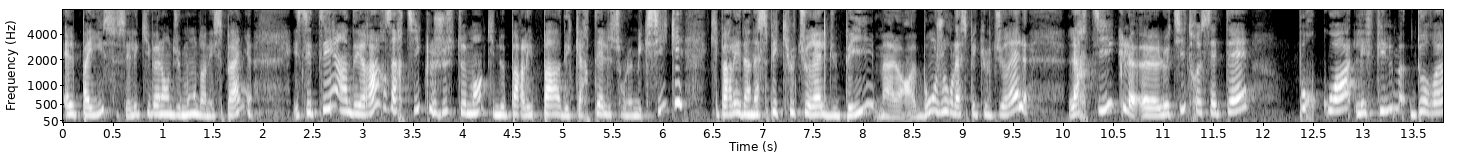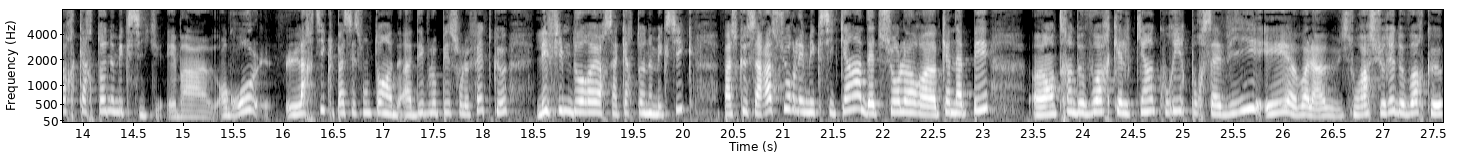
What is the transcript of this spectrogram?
El País, c'est l'équivalent du Monde en Espagne, et c'était un des rares articles justement qui ne parlait pas des cartels sur le Mexique, qui parlait d'un aspect culturel du pays. Mais alors, bonjour l'aspect culturel. L'article, euh, le titre c'était pourquoi les films d'horreur cartonnent au Mexique. Et eh ben, en gros, l'article passait son temps à, développer sur le fait que les films d'horreur ça cartonne au Mexique parce que ça rassure les Mexicains d'être sur leur euh, canapé euh, en train de voir quelqu'un courir pour sa vie et euh, voilà, ils sont rassurés de voir que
